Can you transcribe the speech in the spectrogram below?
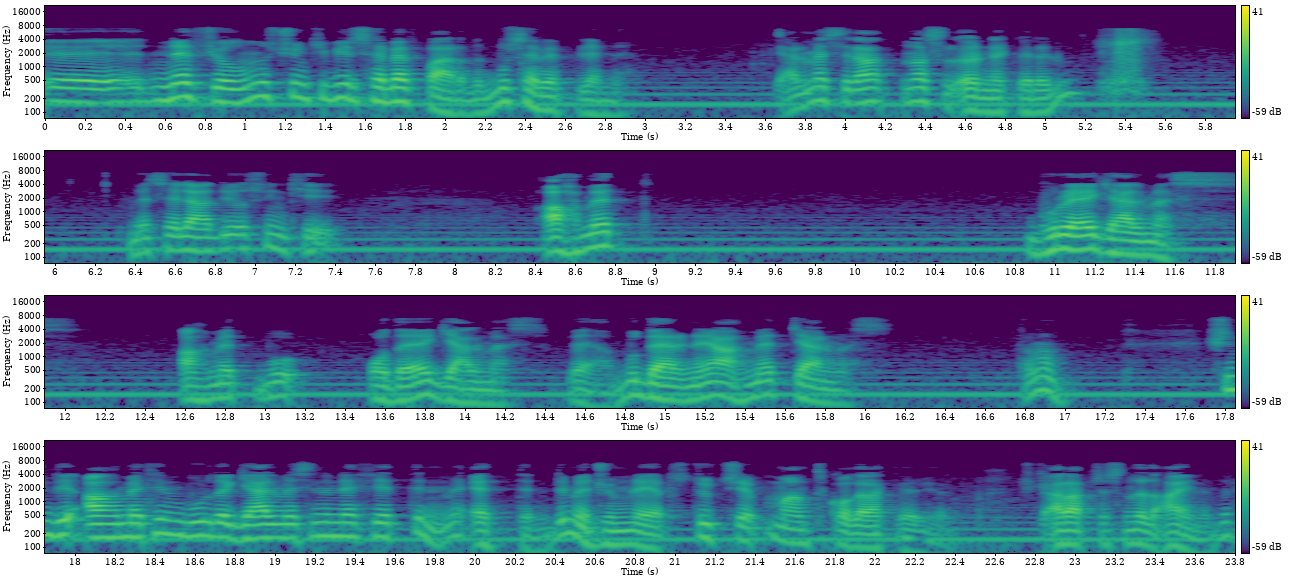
e, nef yolunmuş çünkü bir sebep vardı. Bu sebeple mi? Yani mesela nasıl örnek verelim? Mesela diyorsun ki Ahmet buraya gelmez. Ahmet bu odaya gelmez. Veya bu derneğe Ahmet gelmez. Tamam Şimdi Ahmet'in burada gelmesini nefyettin mi? Ettin. Değil mi? Cümle yapısı. Türkçe mantık olarak veriyorum. Çünkü Arapçasında da aynıdır.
